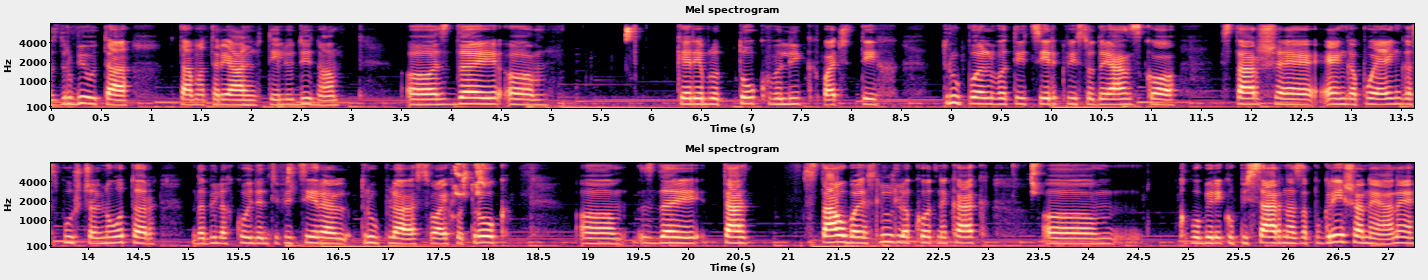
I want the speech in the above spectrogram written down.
zdrubil ta, ta material, te ljudi. No. Uh, zdaj, um, ker je bilo tako veliko pač teh trupel v tej cerkvi, so dejansko starše enega po enega spuščali noter, da bi lahko identificirali trupla svojih otrok. Um, zdaj, ta stavba je služila kot nekak. Um, kako bi rekel, pisarna za pogrešane.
